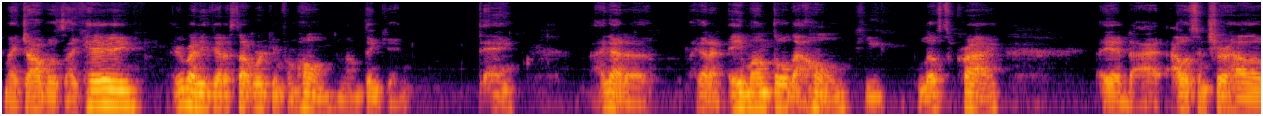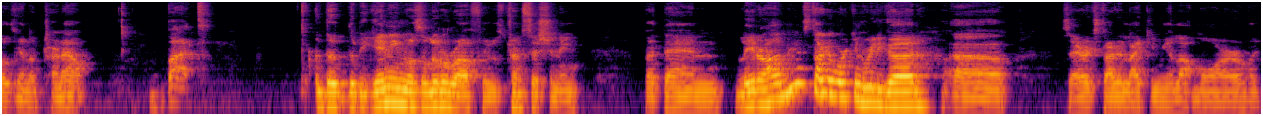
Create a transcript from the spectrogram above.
my job was like, "Hey, everybody's got to start working from home," and I'm thinking, "Dang, I got a I got an eight month old at home. He loves to cry, and I, I wasn't sure how that was gonna turn out, but the the beginning was a little rough. It was transitioning, but then later on, it started working really good. Uh, Zarek started liking me a lot more. Like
